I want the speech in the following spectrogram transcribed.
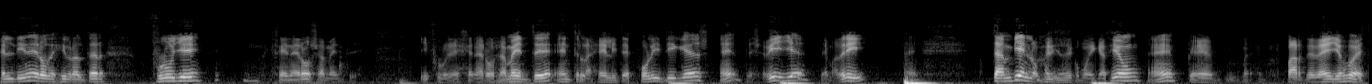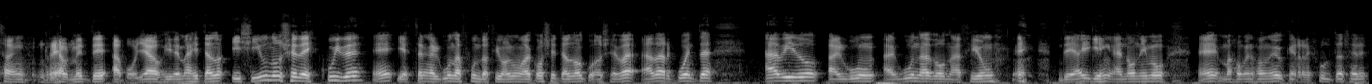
el dinero de Gibraltar fluye generosamente y fluye generosamente entre las élites políticas de Sevilla, de Madrid, también los medios de comunicación, que parte de ellos pues, están realmente apoyados y demás y tal. Y si uno se descuide ¿eh? y está en alguna fundación, alguna cosa y tal, ¿no? cuando se va a dar cuenta, ha habido algún, alguna donación ¿eh? de alguien anónimo, ¿eh? más o menos anónimo, que resulta ser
